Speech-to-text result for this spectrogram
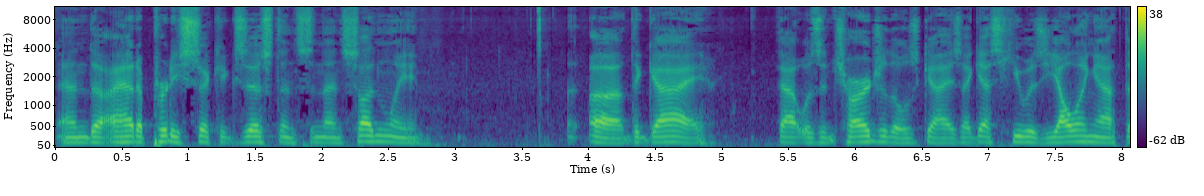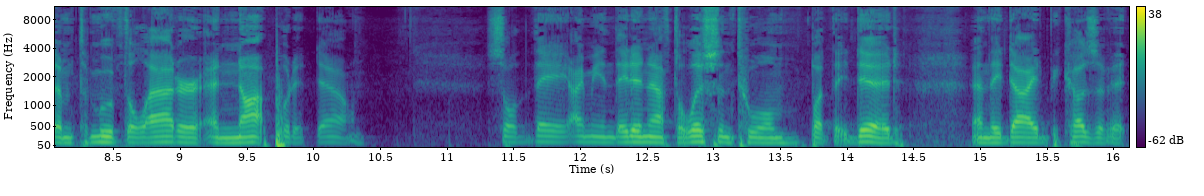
And uh, I had a pretty sick existence, and then suddenly, uh, the guy that was in charge of those guys, I guess he was yelling at them to move the ladder and not put it down. So they, I mean, they didn't have to listen to him, but they did, and they died because of it,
